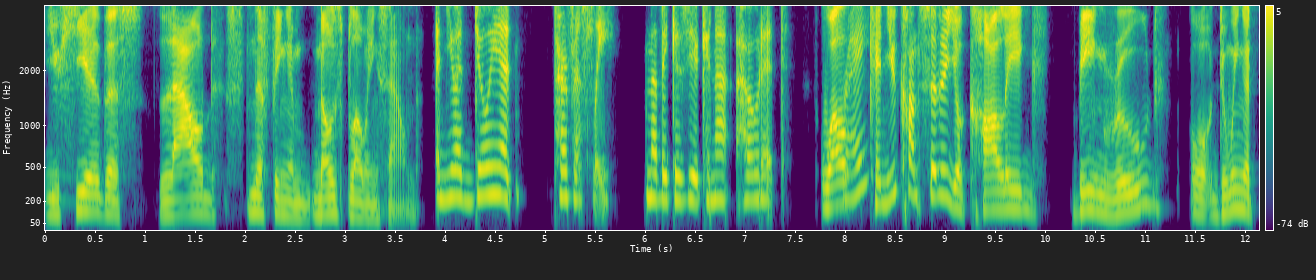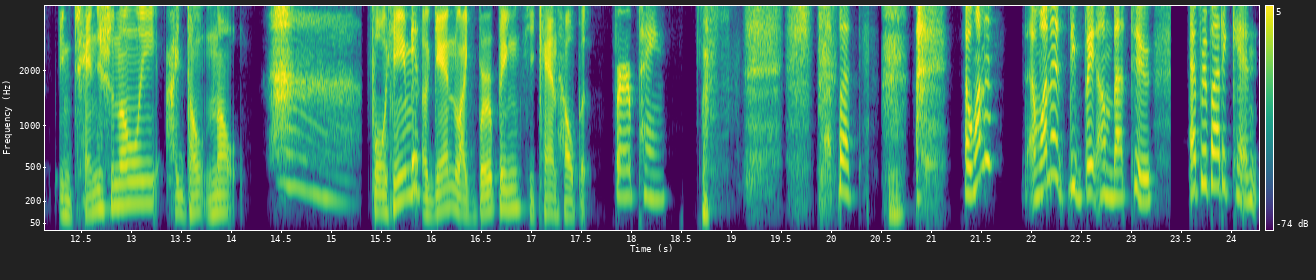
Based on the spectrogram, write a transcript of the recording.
you hear this loud sniffing and nose blowing sound, and you are doing it purposely, not because you cannot hold it. well, Right? can you consider your colleague being rude or doing it intentionally? I don't know. For him, If- again, like burping, he can't help it. Burping. but I want to I want to debate on that too. Everybody can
